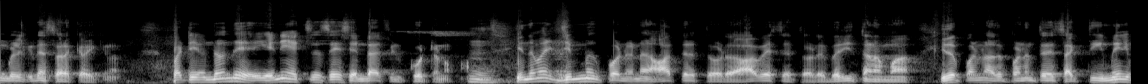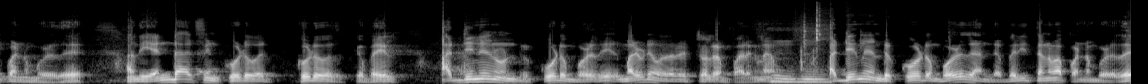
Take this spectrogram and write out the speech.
உங்களுக்கு தான் சுரக்க வைக்கணும். பட் இது வந்து எனி எக்ஸசைஸ் என்டார்ஃபின் கூட்டணும். இந்த மாதிரி ஜிம்முக்கு போனோன்னா ஆத்திரத்தோட ஆவேசத்தோட வெறித்தனமாக இதை பண்ணு அதை பண்ணு சக்தி மீறி பண்ணும் பொழுது அந்த என்டார்ஃபின் கூடுவது கூடுவதற்கு பதில் அட்ரினலின் ஒன்று கூடும் பொழுது மறுபடியும் ஒரு சொல்கிறேன் பாருங்களேன். அட்ரினலின் என்று கூடும் பொழுது அந்த வெறித்தனமாக பண்ணும் பொழுது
